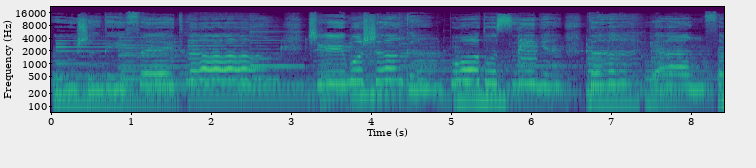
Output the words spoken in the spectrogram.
无声地沸腾，寂寞生根，剥夺思念的养分。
